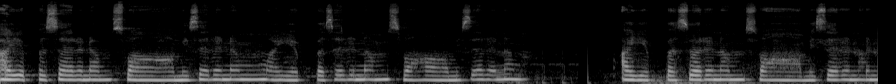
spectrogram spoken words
అయ్యప్ప శరణం స్వామి శరణం అయ్యప్ప శరణం స్వామి శరణం. అయ్యప్ప స్వరణం స్వామి శరణం.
